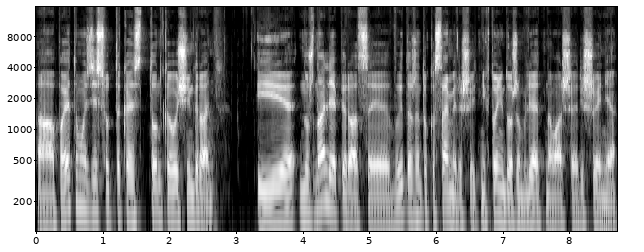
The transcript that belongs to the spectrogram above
А, поэтому здесь вот такая тонкая очень грань. И нужна ли операция, вы должны только сами решить. Никто не должен влиять на ваше решение.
